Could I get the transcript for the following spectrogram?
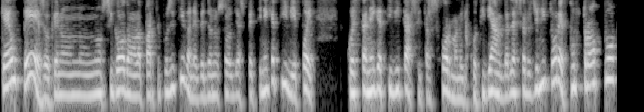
che è un peso, che non, non, si godono la parte positiva, ne vedono solo gli aspetti negativi e poi questa negatività si trasforma nel quotidiano dell'essere genitore e purtroppo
